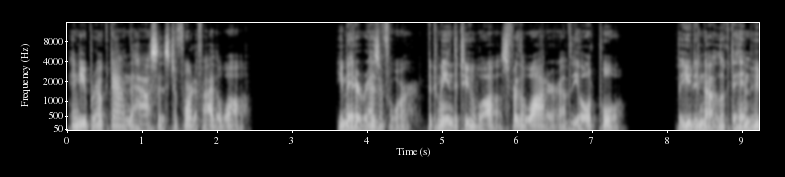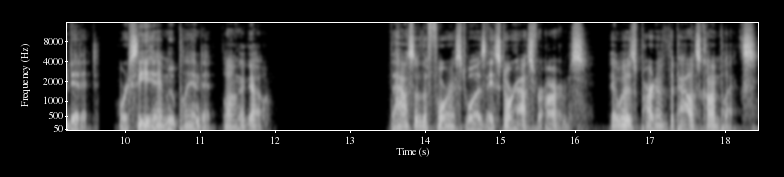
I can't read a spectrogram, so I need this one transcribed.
and you broke down the houses to fortify the wall. You made a reservoir between the two walls for the water of the old pool. But you did not look to him who did it, or see him who planned it long ago. The House of the Forest was a storehouse for arms. It was part of the palace complex.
